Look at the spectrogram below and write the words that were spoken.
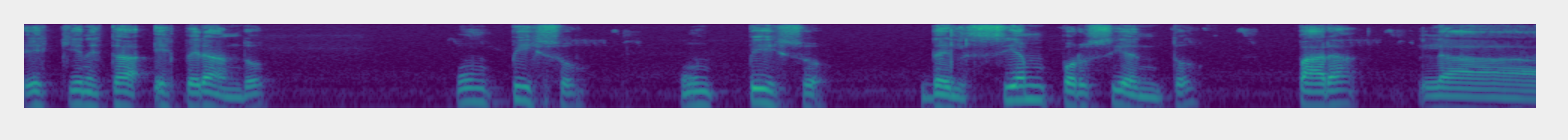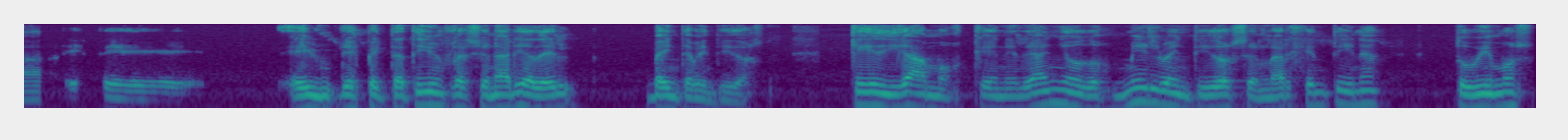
es quien está esperando un piso, un piso del 100% para la, este, expectativa inflacionaria del 2022. Que digamos que en el año 2022 en la Argentina tuvimos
